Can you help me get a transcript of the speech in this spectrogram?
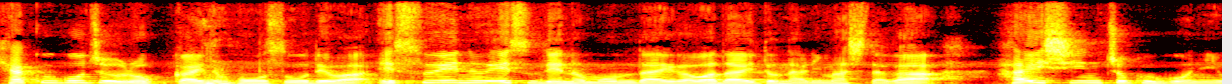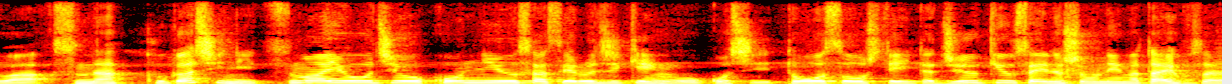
156回の放送では SNS での問題が話題となりましたが、配信直後にはスナック菓子に爪楊枝を混入させる事件を起こし、逃走していた19歳の少年が逮捕さ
